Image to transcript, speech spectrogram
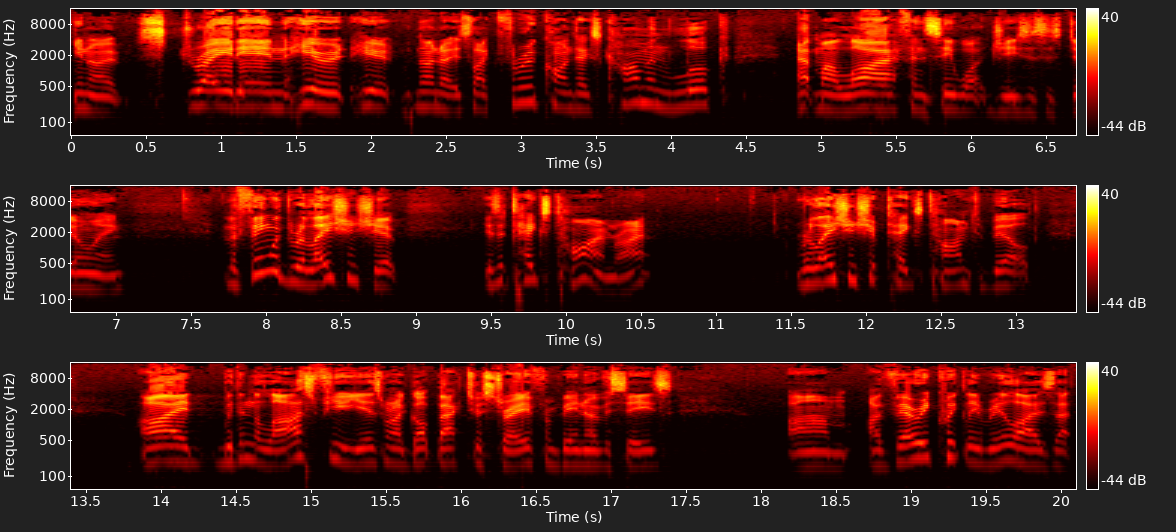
you know, straight in here here no no, it's like through context come and look at my life and see what Jesus is doing the thing with relationship is it takes time, right? Relationship takes time to build. I, within the last few years, when I got back to Australia from being overseas, um, I very quickly realized that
